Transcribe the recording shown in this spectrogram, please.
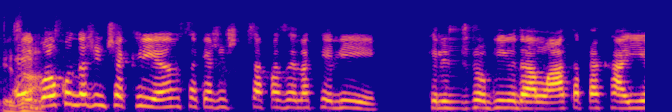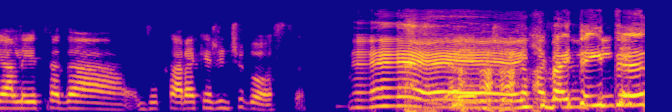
Exato. É igual quando a gente é criança, que a gente tá fazendo aquele, aquele joguinho da lata para cair a letra da, do cara que a gente gosta. É, a gente vai tentando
